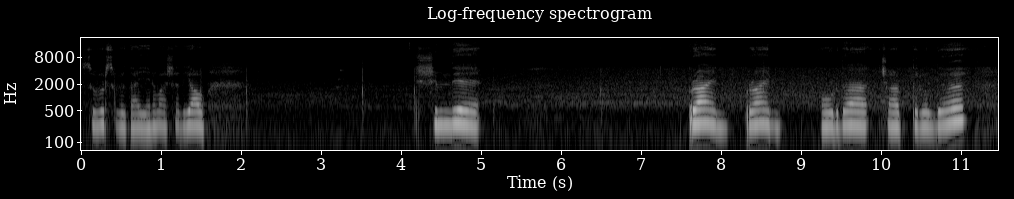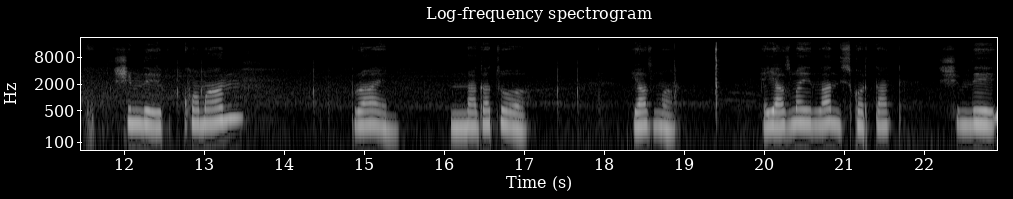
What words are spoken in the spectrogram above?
0-0 daha yeni başladı. Ya Şimdi Brian, Brian orada çarptırıldı. Şimdi Koman Brian Nagato yazma. Ya yazmayın lan Discord'dan. Şimdi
